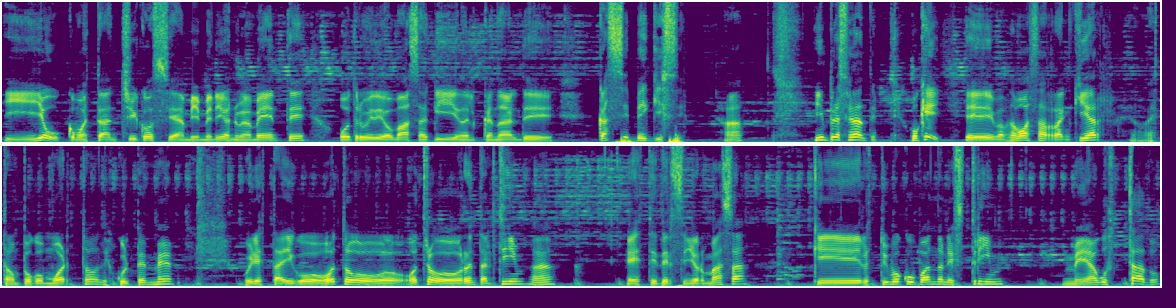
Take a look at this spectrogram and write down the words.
Y yo, ¿cómo están chicos? Sean bienvenidos nuevamente. Otro video más aquí en el canal de KCPX. ¿ah? Impresionante. Ok, eh, vamos a rankear. Está un poco muerto, discúlpenme. Hoy les traigo otro, otro rental team. ¿ah? Este es del señor Massa. Que lo estuve ocupando en stream. Me ha gustado.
